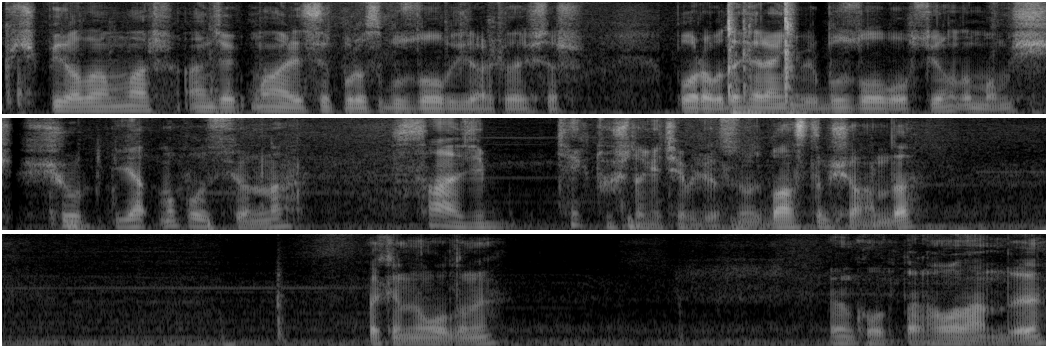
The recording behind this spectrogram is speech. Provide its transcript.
küçük bir alan var ancak maalesef burası buzdolabı değil arkadaşlar. Bu arabada herhangi bir buzdolabı opsiyonu alınmamış. Şu yatma pozisyonuna sadece tek tuşla geçebiliyorsunuz. Bastım şu anda. Bakın ne olduğunu. Ön koltuklar havalandı.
